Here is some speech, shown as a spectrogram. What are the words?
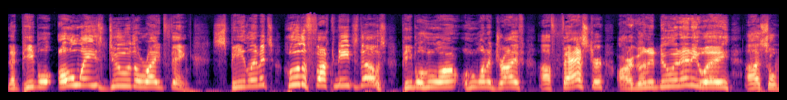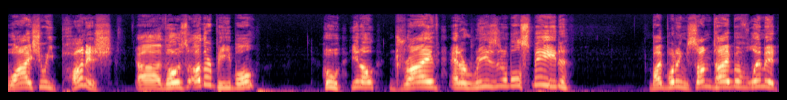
that people always do the right thing. Speed limits? Who the fuck needs those? People who are who want to drive uh, faster are going to do it anyway. Uh, so why should we punish uh, those other people who you know drive at a reasonable speed by putting some type of limit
